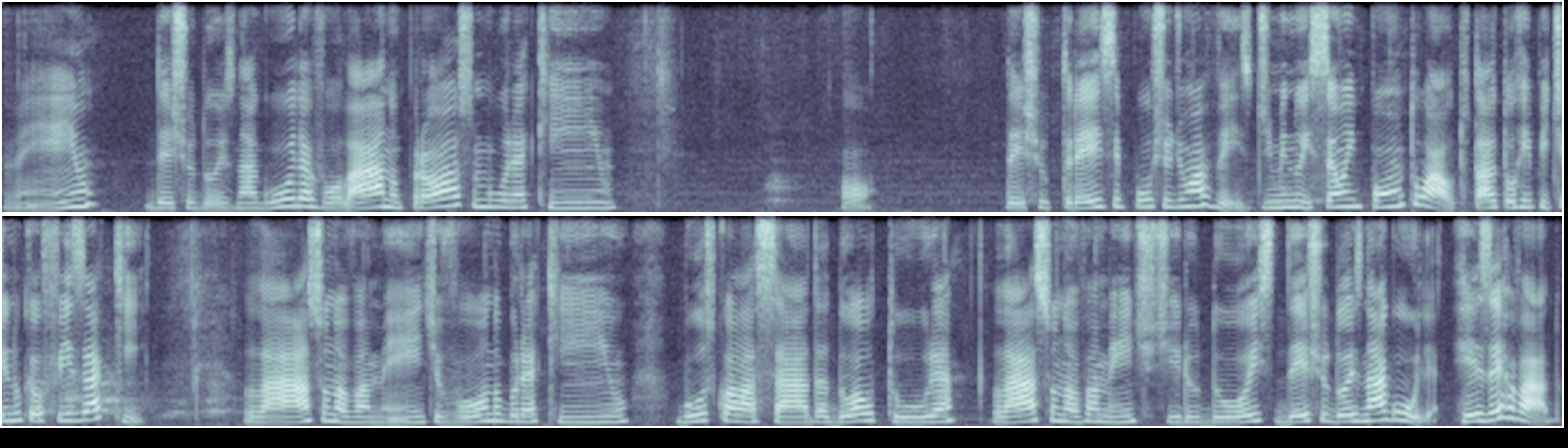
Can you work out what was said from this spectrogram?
venho, deixo dois na agulha, vou lá no próximo buraquinho. Ó, deixo três e puxo de uma vez. Diminuição em ponto alto, tá? Eu tô repetindo o que eu fiz aqui. Laço novamente, vou no buraquinho, busco a laçada, dou altura, laço novamente, tiro dois, deixo dois na agulha, reservado.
